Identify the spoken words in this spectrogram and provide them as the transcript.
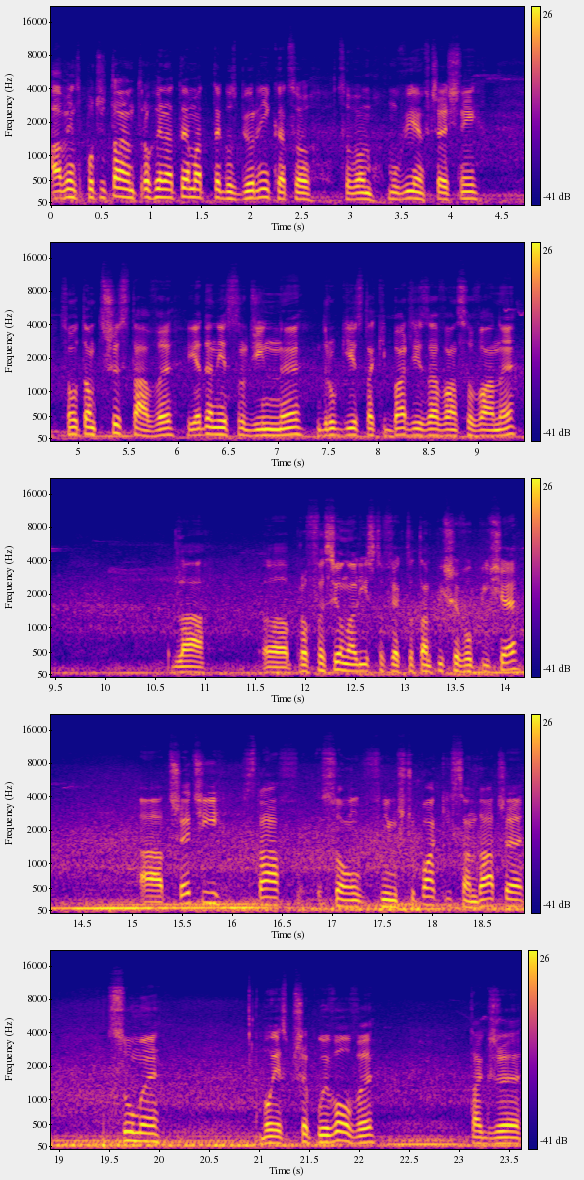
A więc poczytałem trochę na temat tego zbiornika, co, co Wam mówiłem wcześniej. Są tam trzy stawy. Jeden jest rodzinny, drugi jest taki bardziej zaawansowany dla e, profesjonalistów, jak to tam pisze w opisie. A trzeci staw są w nim szczupaki, sandacze, sumy, bo jest przepływowy. Także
